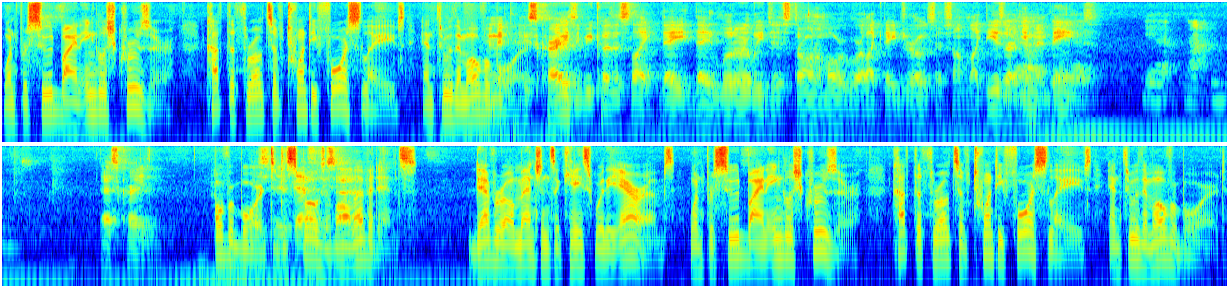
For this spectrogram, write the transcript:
when pursued by an English cruiser, cut the throats of 24 slaves and threw them And it, overboard. it's crazy because it's like they they literally just throwing them overboard like they drugs or something. Like these are Yeah, human beings. Yeah, not humans. That's crazy. overboard It's- to it's dispose of all sad. evidence. Devereux mentions a case where the Arabs, when pursued by an English cruiser, cut the throats of 24 slaves and threw them overboard.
